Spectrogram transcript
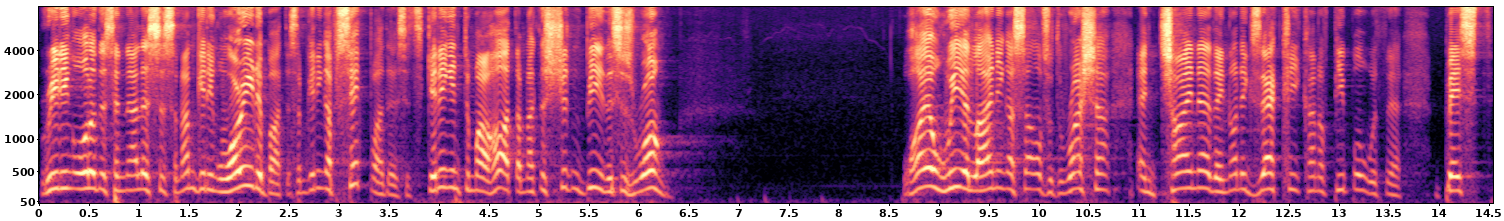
reading all of this analysis, and I'm getting worried about this. I'm getting upset by this. It's getting into my heart. I'm like, this shouldn't be. This is wrong. Why are we aligning ourselves with Russia and China? They're not exactly kind of people with the best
